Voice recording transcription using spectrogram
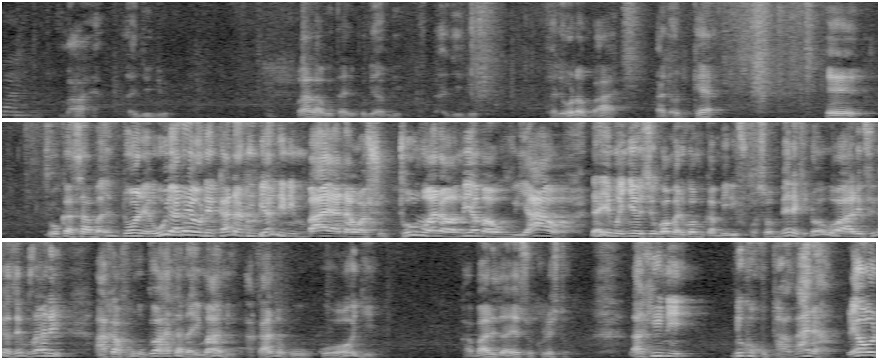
Hapana. mbaya najijua. Wala hutaji kuniambia najijua. Taniona mbaya i don't care. Eh Luka saba mtuone tuone huyu anayeonekana duniani ni mbaya na washutumu anawaambia maovu yao. Na yeye mwenyewe sio kwamba alikuwa mkamilifu kwa sababu mbele kidogo alifika sehemu fulani akafungukiwa hata na imani akaanza ku, kuhoji habari za Yesu Kristo. Lakini ndiko kupambana. Leo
